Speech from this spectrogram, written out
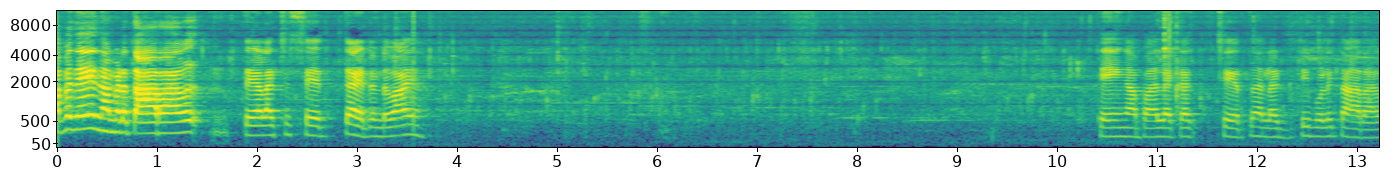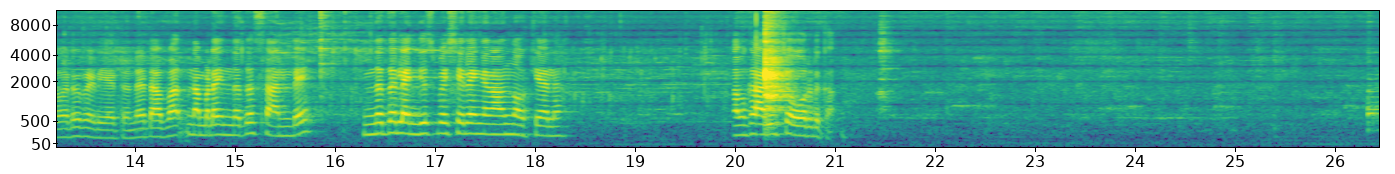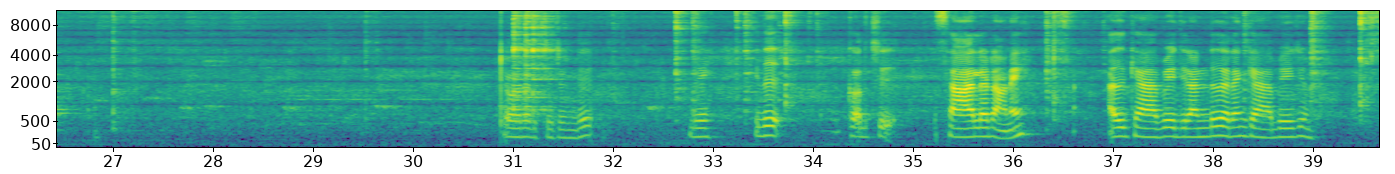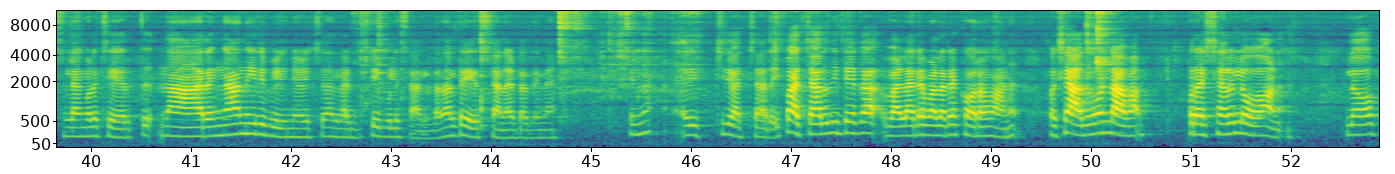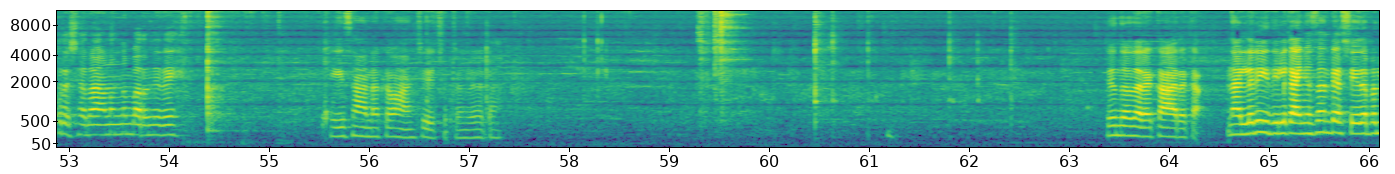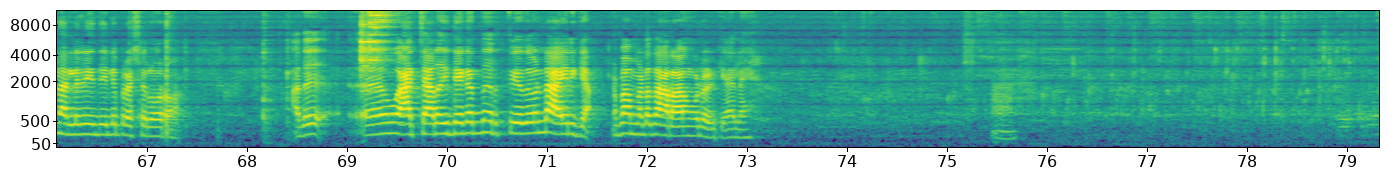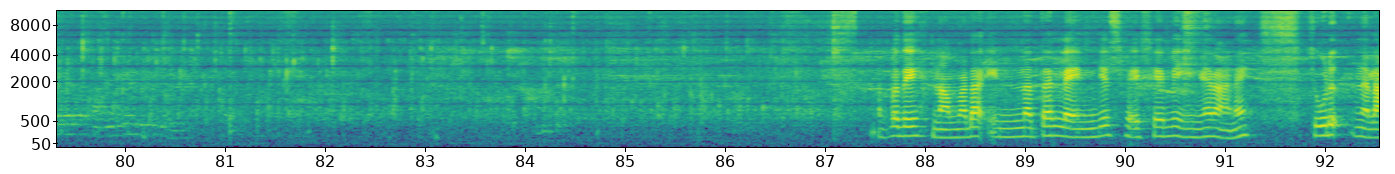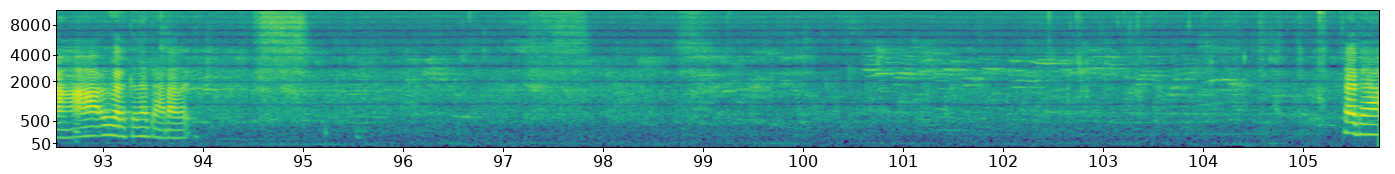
അപ്പോൾ ദേ നമ്മുടെ താറാവ് തിളച്ച് സെറ്റായിട്ടുണ്ട് വായ. തേങ്ങാപ്പാലൊക്കെ ചേർത്ത് നല്ല അടിപൊളി താറാവ് റെഡി ആയിട്ടുണ്ട് കേട്ടോ. അപ്പം നമ്മുടെ ഇന്നത്തെ സൺഡേ ഇന്നത്തെ ലഞ്ച് സ്പെഷ്യൽ എങ്ങനെയാണെന്ന് നോക്കിയാലോ? നമുക്ക് ആദ്യം ചോറെടുക്കാം ചോറെടുത്തിട്ടുണ്ട്. ഇത് കുറച്ച് സാലഡാണേ. അത് ക്യാബേജ് രണ്ട് തരം ക്യാബേജും എല്ലാം കൂടെ ചേർത്ത് നാരങ്ങാനീര് പിഴിഞ്ഞൊഴിച്ച് നല്ല അടിപൊളി സാലഡ്. നല്ല ടേസ്റ്റാണ് കേട്ടോ അതിനെ. പിന്നെ ഇച്ചിരി അച്ചാർ. ഇപ്പോൾ അച്ചാർ തീറ്റയൊക്കെ വളരെ വളരെ കുറവാണ്. പക്ഷെ അതുകൊണ്ടാവാം പ്രഷർ ലോ ആണ്. ലോ പ്രഷറാണെന്നും പറഞ്ഞതേ ഈ സാധനമൊക്കെ വാങ്ങിച്ചു വെച്ചിട്ടുണ്ട് കേട്ടോ. ഇതെന്താ പറയുക കാരക്ക. നല്ല രീതിയിൽ കഴിഞ്ഞ ദിവസം ടെസ്റ്റ് ചെയ്തപ്പോൾ നല്ല രീതിയിൽ പ്രഷർ കുറവാണ് അത് അച്ചാർ തീറ്റയൊക്കെ നിർത്തിയത് കൊണ്ടായിരിക്കാം അപ്പം നമ്മുടെ താറാവും കൂടെ ഒഴിക്കാം അല്ലേ? അപ്പോൾ ദേ നമ്മുടെ ഇന്നത്തെ ലഞ്ച് സ്പെഷ്യലി ഇങ്ങനെയാണ് ചൂട് നല്ല ആവി വിറക്കുന്ന താറാവ്. തരാ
